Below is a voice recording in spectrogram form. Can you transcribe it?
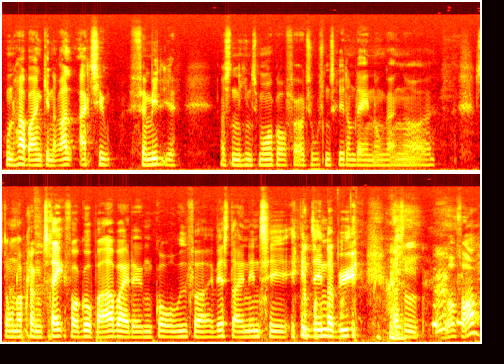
Hun har bare en generelt aktiv familie, og sådan hendes mor går 40.000 skridt om dagen nogle gange, og øh, står hun op klokken 3 for at gå på arbejde, hun går ud fra Vestegn ind til, ind til Indre By, og sådan, Hvorfor?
